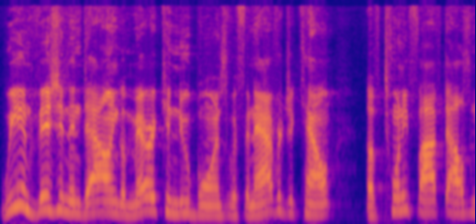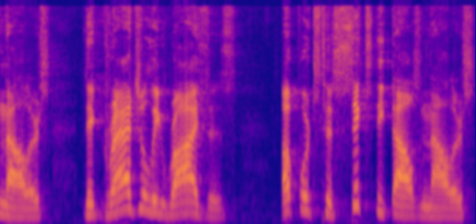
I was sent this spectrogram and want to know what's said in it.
We envision endowing American newborns with an average account of $25,000 that gradually rises upwards to $60,000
